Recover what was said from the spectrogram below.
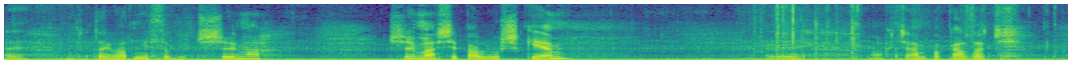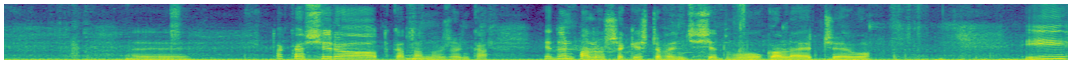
Y, Tutaj ładnie sobie trzyma. Trzyma się paluszkiem. Y, O, chciałam pokazać taka środka ta nóżynka. Jeden paluszek jeszcze będzie się długo leczył. I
